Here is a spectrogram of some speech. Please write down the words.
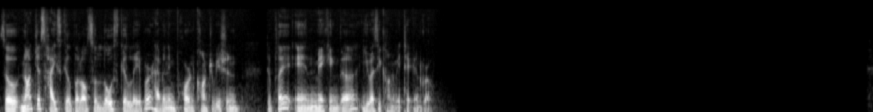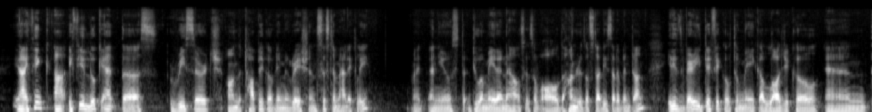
So not just high skill, but also low skill labor have an important contribution to play in making the US economy tick and grow. Yeah, I think uh, if you look at the research on the topic of immigration systematically, right, and you do a meta-analysis of all the hundreds of studies that have been done, it is very difficult to make a logical and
